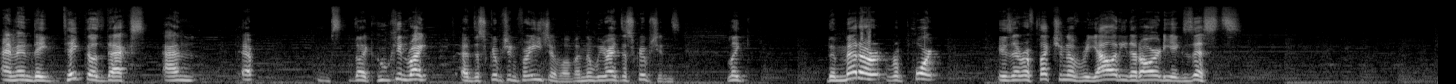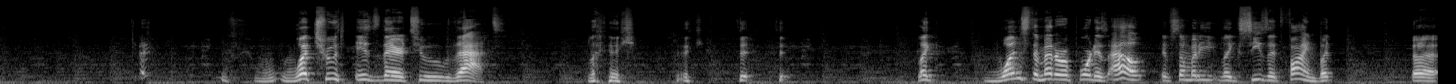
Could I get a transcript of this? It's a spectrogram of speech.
And then they take those decks and eh, like who can write a description for each of them? And then we write descriptions. Like the meta report is a reflection of reality that already exists. What truth is there to that? Like, like like. once the meta report is out, if somebody like sees it, fine. But uh,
